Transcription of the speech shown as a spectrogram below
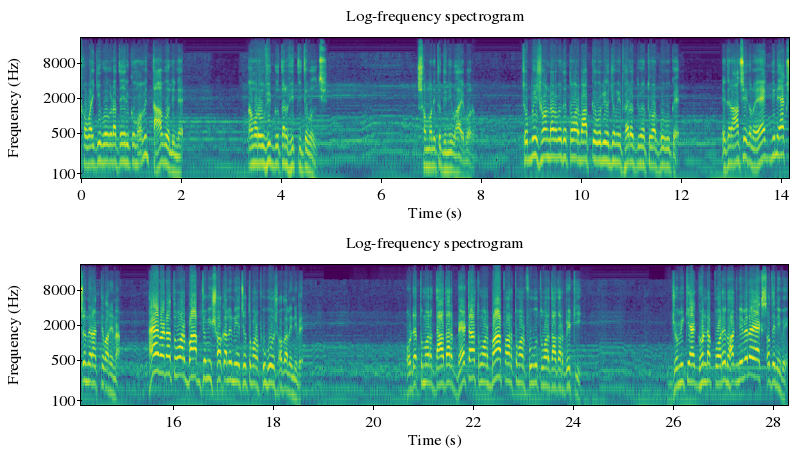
সবাই কি বগুড়াতে এরকম? আমি তা বলি না। আমার অভিজ্ঞতার ভিত্তিতে বলছি। সম্মানিত দিনী ভাই বড় চব্বিশ ঘণ্টার মধ্যে তোমার বাপকে বলিও জমি ফেরত দিবে তোমার প্রভুকে এখানে আছে কেন? একদিনে একসঙ্গে রাখতে পারে না। হ্যাঁ বেটা, তোমার বাপ জমি সকালে নিয়েছে, তোমার ফুবুও সকালে নিবে। ওটা তোমার দাদার বেটা, তোমার বাপ আর তোমার ফুবু, তোমার দাদার বেটি। জমি কি এক ঘণ্টা পরে ভাগ নেবে না একসাথে নিবে?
